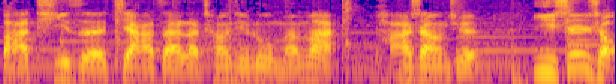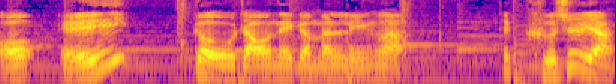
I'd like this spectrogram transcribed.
把梯子架在了长颈鹿门外，爬上去，一伸手，哎，够着那个门铃了。这可是呀，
